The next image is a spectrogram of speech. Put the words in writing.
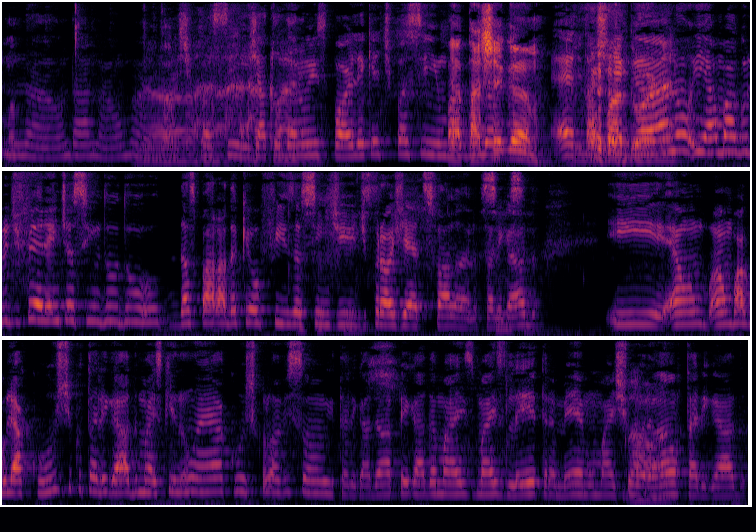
Não, dá não, mano. Não. Mas, tipo assim, já tô Claro. dando um spoiler que é tipo assim, um Já bagulho. tá chegando. É, tá Inovador, chegando e é um bagulho diferente, assim, do, do- das paradas que eu fiz, assim, de, fez. de projetos falando, tá Sim, ligado? E é um, é um bagulho acústico, tá ligado? Mas que não é acústico love song, tá ligado? É uma pegada mais, mais letra mesmo, mais chorão, tá ligado?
